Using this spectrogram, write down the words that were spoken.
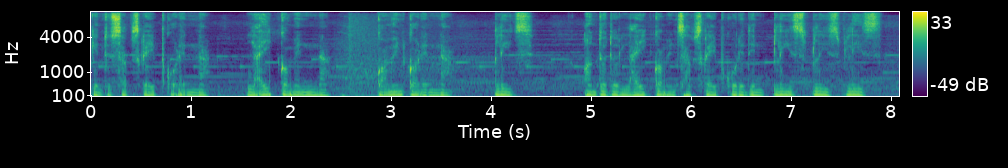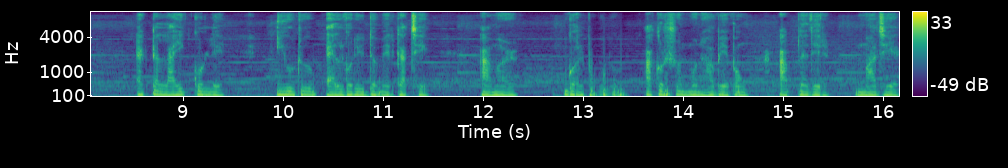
কিন্তু সাবস্ক্রাইব করেন না লাইক কমেন্ট না কমেন্ট করেন না প্লিজ অন্তত লাইক কমেন্ট সাবস্ক্রাইব করে দিন প্লিজ প্লিজ প্লিজ একটা লাইক করলে ইউটিউব অ্যালগোরিদমের কাছে আমার গল্পগুলো আকর্ষণ মনে হবে এবং আপনাদের মাঝে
